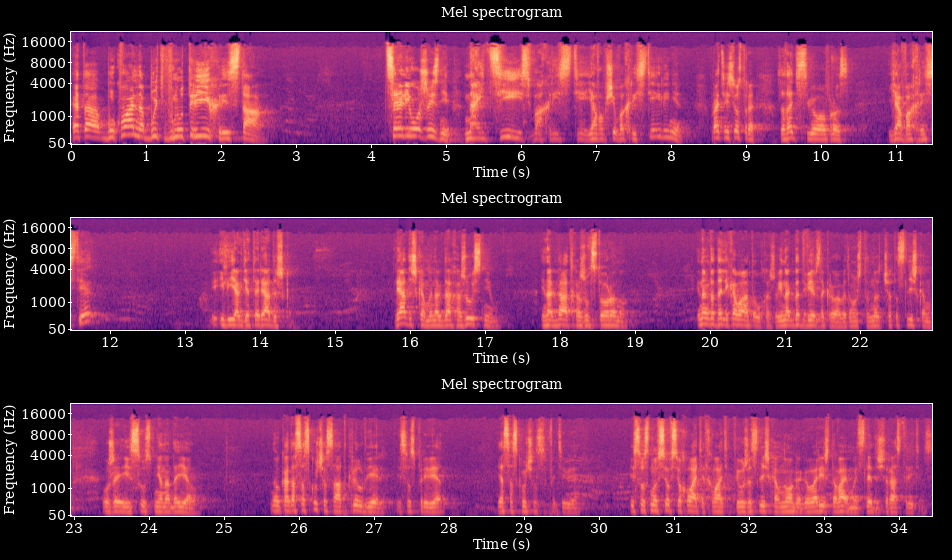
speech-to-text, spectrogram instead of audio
Это буквально быть внутри Христа. Цель его жизни – найтись во Христе. Я вообще во Христе или нет? Братья и сестры, задайте себе вопрос – я во Христе или я где-то рядышком? Рядышком иногда хожу с Ним, иногда отхожу в сторону, иногда далековато ухожу, иногда дверь закрываю, потому что ну, что-то слишком уже Иисус мне надоел. Но когда соскучился, открыл дверь. Иисус, привет. Я соскучился по тебе. Иисус, ну все, все, хватит, хватит. Ты уже слишком много говоришь. Давай мы в следующий раз встретимся.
